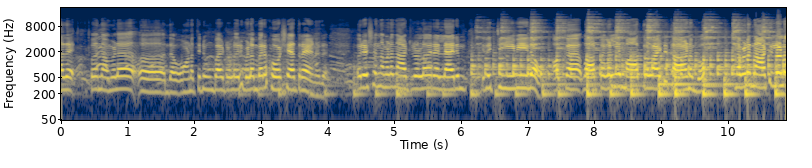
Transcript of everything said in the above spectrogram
അതെ ഇപ്പോൾ നമ്മൾ എന്താ ഓണത്തിന് മുമ്പായിട്ടുള്ള ഒരു വിളംബര ഘോഷയാത്രയാണിത്. ഒരുപക്ഷെ നമ്മുടെ നാട്ടിലുള്ളവരെല്ലാവരും ഇത് ടി വിയിലോ ഒക്കെ വാർത്തകളിൽ മാത്രമായിട്ട് കാണുമ്പോൾ നമ്മുടെ നാട്ടിലുള്ള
